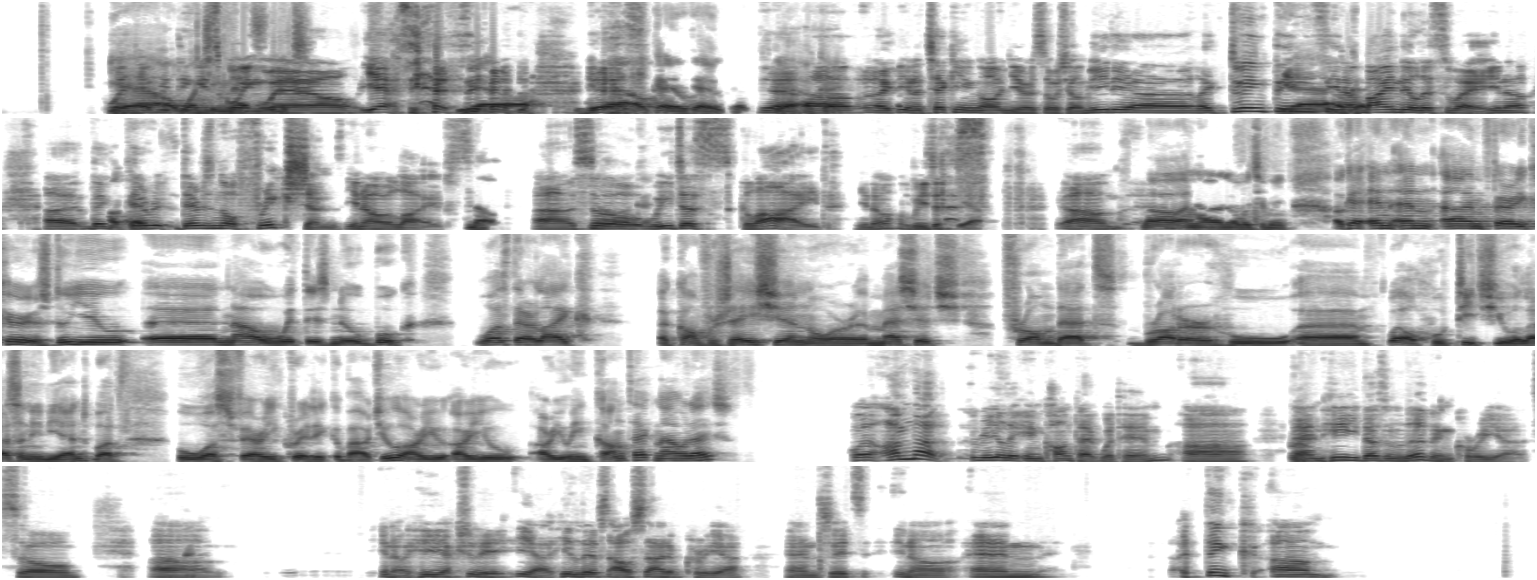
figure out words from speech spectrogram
when yeah, everything is going Netflix. well. Yes, yes, yeah, yes. Yeah, okay, okay, okay. Yeah, yeah okay. Uh, like you know, checking on your social media, like doing things yeah, in okay. a mindless way. You know, uh, okay. there there's no friction in our lives. No, uh, so no, okay. we just glide, you know. We just yeah. Um, no, I know, I know what you mean. Okay, and and I'm very curious. Do you uh, now with this new book? Was there like a conversation or a message from that brother who, um, well, who teach you a lesson in the end, but who was very critic about you? Are you are you are you in contact nowadays? Well, I'm not really in contact with him. Uh, and he doesn't live in Korea. So, uh, you know, he actually, yeah, he lives outside of Korea, and so it's you know, and I think um,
